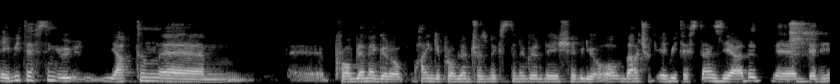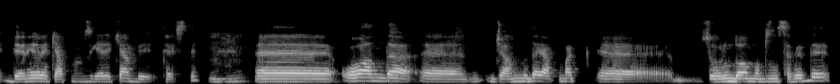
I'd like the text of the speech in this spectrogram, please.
A-B testing yaptığın e, probleme göre, hangi problem çözmek istediğine göre değişebiliyor. O daha çok A-B testten ziyade e, dene, deneyerek yapmamız gereken bir testi. Hı hı. E, o anda e, canlıda yapmak e, zorunda olmamızın sebebi de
